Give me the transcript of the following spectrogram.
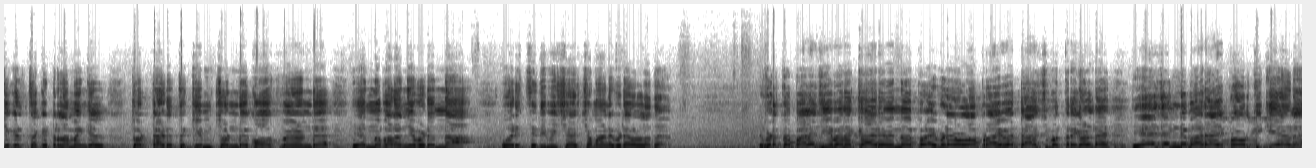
ചികിത്സ കിട്ടണമെങ്കിൽ തൊട്ടടുത്ത് കിംസ് ഉണ്ട് കോസ്മയുണ്ട് എന്ന് പറഞ്ഞു വിടുന്ന ഒരു സ്ഥിതിവിശേഷമാണ് ഇവിടെ ഉള്ളത്. ഇവിടുത്തെ പല ജീവനക്കാരും ഇന്ന് ഇവിടെയുള്ള പ്രൈവറ്റ് ആശുപത്രികളുടെ ഏജന്റുമാരായി പ്രവർത്തിക്കുകയാണ്.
